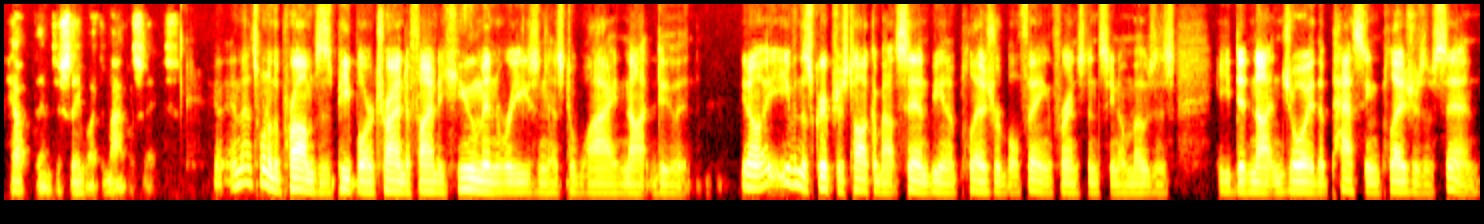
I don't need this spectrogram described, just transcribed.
help them to see what the Bible says. And that's one of the problems is people are trying to find a human reason as to why not do it you know, even the scriptures talk about sin being a pleasurable thing. For instance, you know, Moses, he did not enjoy the passing pleasures of sin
